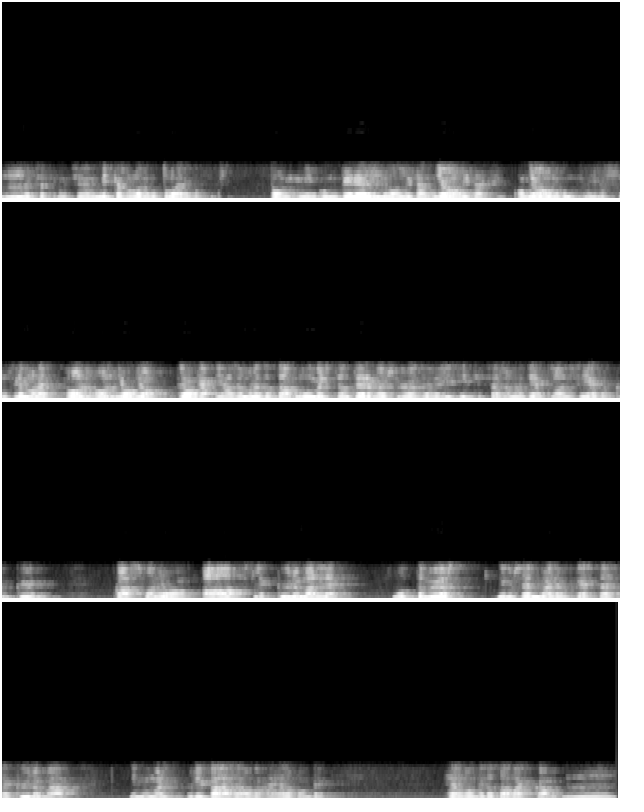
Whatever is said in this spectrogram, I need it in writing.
Mm, mm. Nyt, se, nyt siinä, niin mitkä sulla niin tulee niin ton niin kuin vireystilan lisääntymisen Joo. lisäksi? Onko Joo. sulla niin kuin, sun siis... Semmoinen on, on, Joo, joo. joo. joo. Ehkä ihan semmoinen, tota, mun mielestä se on terveyshyöty, eli itsessään semmoinen tietynlainen sietokyky kasvanut Joo. A, sille kylmälle, mutta myös niin kuin sen myötä, kun kestää sitä kylmää, niin mun mielestä ylipäänsä on vähän helpompi, helpompi tota vaikka, mm,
